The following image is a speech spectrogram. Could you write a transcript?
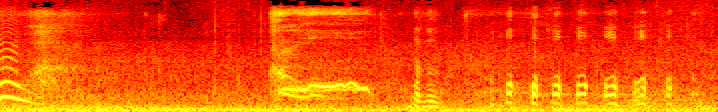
Whew. Oh.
